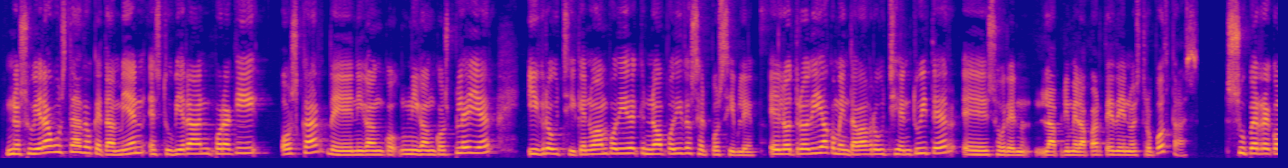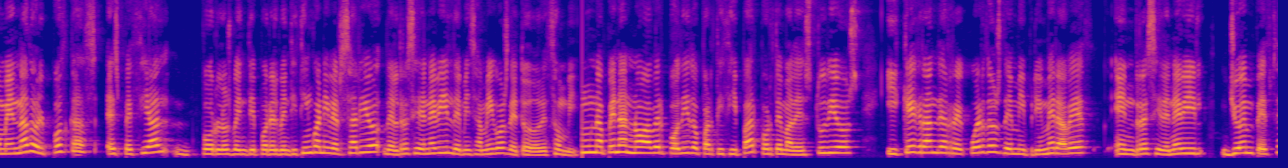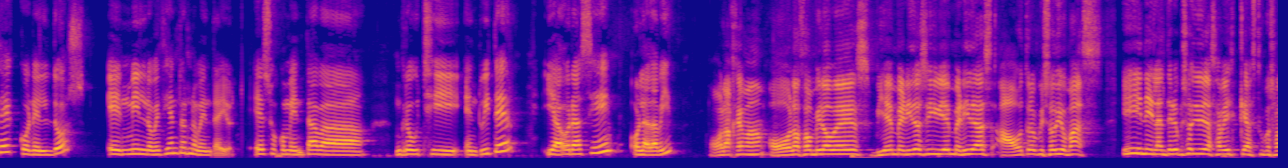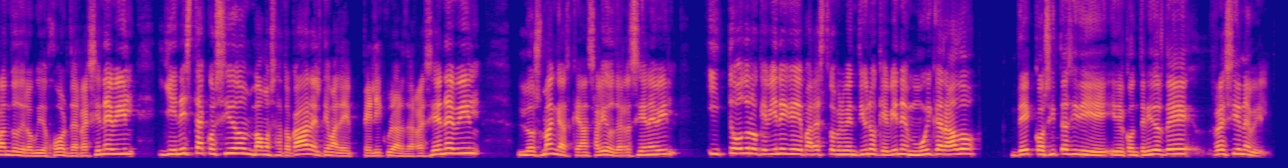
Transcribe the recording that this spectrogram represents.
Nos hubiera gustado que también estuvieran por aquí Oscar de Nigan, Nigan Cosplayer y Grouchy, que no, han podido, que no ha podido ser posible. El otro día comentaba Grouchy en Twitter eh, sobre la primera parte de nuestro podcast. Súper recomendado el podcast especial por, los 20 por el 25 aniversario del Resident Evil de mis amigos de todo, de Zombie. Una pena no haber podido participar por tema de estudios y qué grandes recuerdos de mi primera vez en Resident Evil. Yo empecé con el 2 en 1998. Eso comentaba Grouchy en Twitter. Y ahora sí, hola David. Hola Gema, hola zombie lovers, bienvenidos y bienvenidas a otro episodio más. En el anterior episodio ya sabéis que estuvimos hablando de los videojuegos de Resident Evil y en esta ocasión vamos a tocar el tema de películas de Resident Evil, los mangas que han salido de Resident Evil y todo lo que viene para este 2021 que viene muy cargado de cositas y de, contenidos de Resident Evil.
